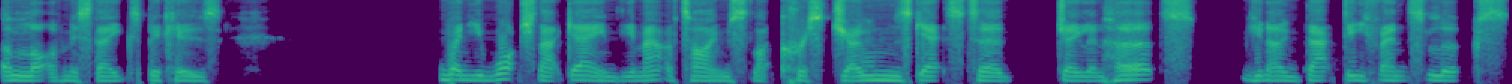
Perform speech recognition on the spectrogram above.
a lot of mistakes, because when you watch that game, the amount of times like Chris Jones gets to Jalen Hurts, you know, that defense looks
